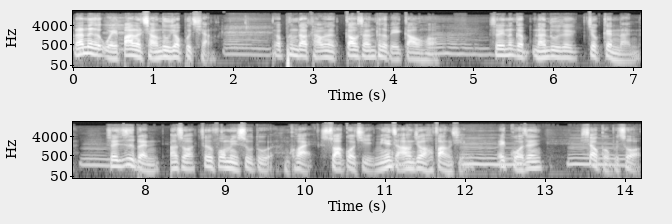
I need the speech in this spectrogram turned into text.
那那个尾巴的强度就不强。要碰到台湾的高山特别高哈，所以那个难度就就更难了。所以日本他说这个封面速度很快，刷过去，明天早上就要放晴。哎，果真效果不错。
